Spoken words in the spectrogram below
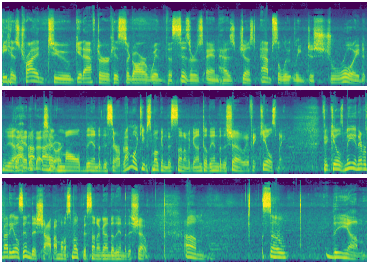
he has tried to get after his cigar with the scissors and has just absolutely destroyed Yeah, the head I, of that I, I cigar. have mauled the end of this cigar, but I'm going to keep smoking this son of a gun until the end of the show. If it kills me, if it kills me and everybody else in this shop, I'm going to smoke this son of a gun to the end of the show. Um, so the um,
